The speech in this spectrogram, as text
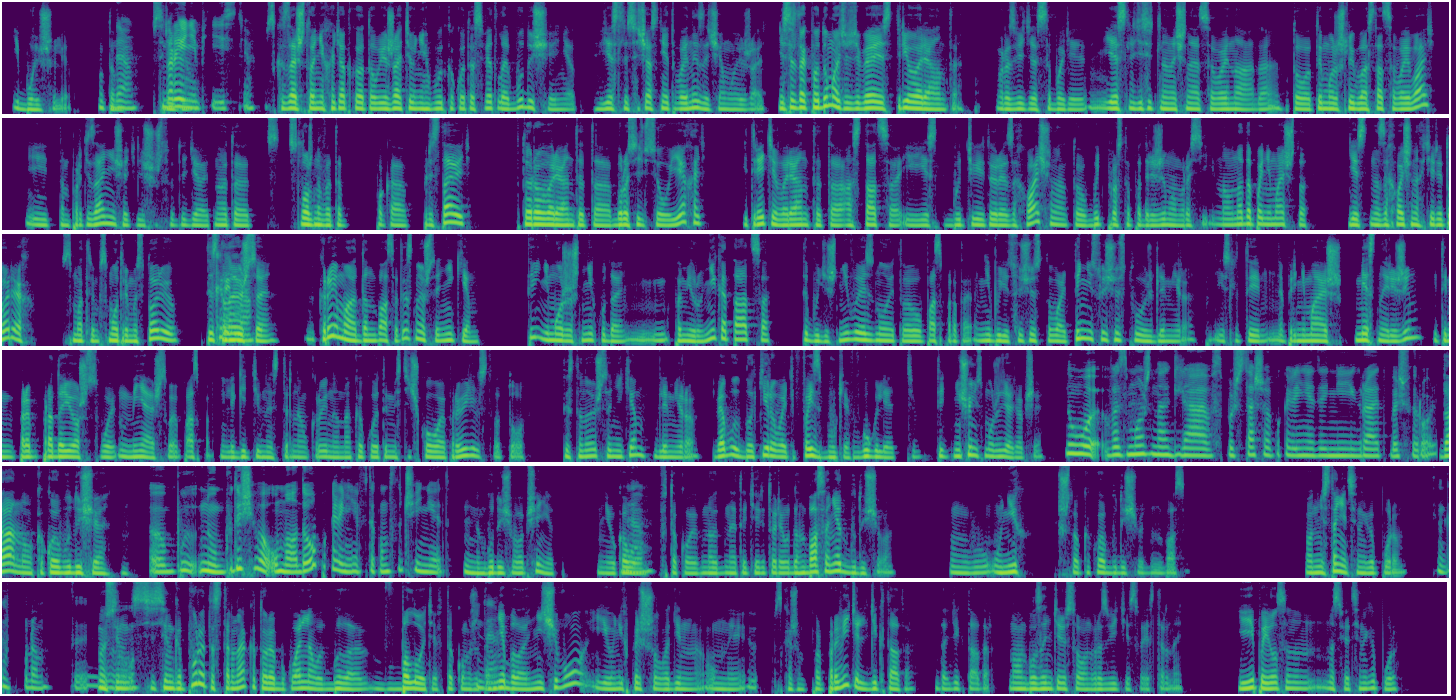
и больше лет. Ну, там, да, в, районе 50. Сказать, что они хотят куда-то уезжать, и у них будет какое-то светлое будущее, нет. Если сейчас нет войны, зачем уезжать? Если так подумать, у тебя есть три варианта развития событий. Если действительно начинается война, да, то ты можешь либо остаться воевать и там партизанничать или что-то делать, но это сложно в это пока представить. Второй вариант — это бросить все, уехать. И третий вариант — это остаться, и если будет территория захвачена, то быть просто под режимом России. Но надо понимать, что есть на захваченных территориях, смотрим, смотрим историю, ты Крыма. становишься Крыма, Донбасса, ты становишься никем. Ты не можешь никуда по миру не кататься, ты будешь не выездной, твоего паспорта не будет существовать. Ты не существуешь для мира. Если ты принимаешь местный режим, и ты продаешь свой, ну, меняешь свой паспорт нелегитимной страны Украины на какое-то местечковое правительство, то ты становишься никем для мира. Тебя будут блокировать в Фейсбуке, в Гугле. Ты ничего не сможешь делать вообще. Ну, возможно, для старшего поколения это не играет большой роль. Да, но какое будущее? Э, ну, будущего у молодого поколения в таком случае нет. Будущего вообще нет. Ни у кого да. в такой, на, на этой территории. У Донбасса нет будущего. У, у них что, какое будущее у Донбасса? Он не станет Сингапуром. Сингапуром. Ты... Ну, Син- Сингапур — это страна, которая буквально вот была в болоте в таком же. Там да. не было ничего, и у них пришел один умный, скажем, правитель, диктатор. Да, диктатор. Но он был заинтересован в развитии своей страны. И появился на свет Сингапур.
